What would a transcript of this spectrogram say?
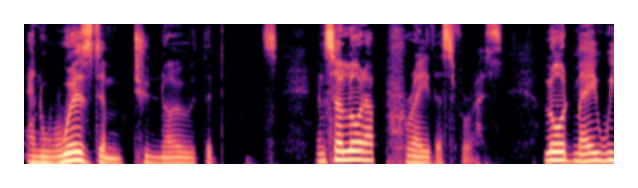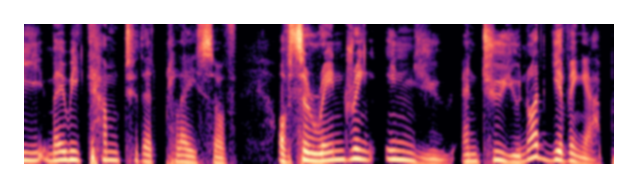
and wisdom to know the difference. And so, Lord, I pray this for us. Lord, may we may we come to that place of of surrendering in you and to you, not giving up,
